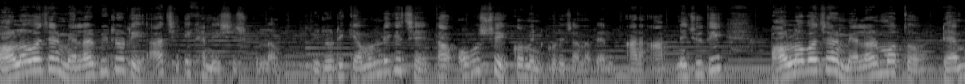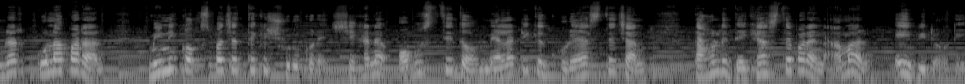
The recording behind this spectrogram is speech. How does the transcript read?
বাউলাবাজার মেলার ভিডিওটি আজ এখানেই শেষ করলাম। ভিডিওটি কেমন লেগেছে তা অবশ্যই কমেন্ট করে জানাবেন। আর আপনি যদি বাউলাবাজার মেলার মতো ড্যামরার কোনাপাড়ার মিনি কক্সবাজার থেকে শুরু করে সেখানে অবস্থিত মেলাটিকে ঘুরে আসতে চান, তাহলে দেখে আসতে পারেন আমার এই ভিডিওটি।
